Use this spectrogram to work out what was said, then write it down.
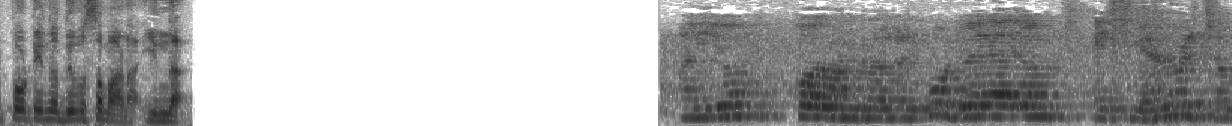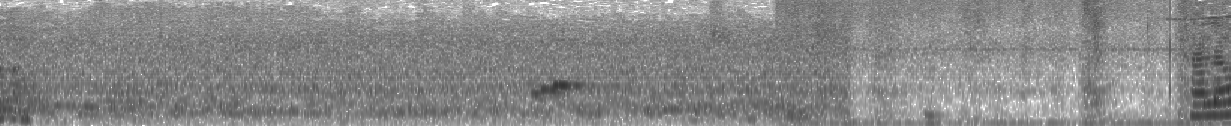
റിപ്പോർട്ട് ചെയ്യുന്ന ദിവസമാണ് ഇന്ന്. അയ്യോ കൊറോണ രോഗികൾ കൂടി വരാലോ. ഒന്ന് വിളിച്ചു നോക്കാം. ഹലോ?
